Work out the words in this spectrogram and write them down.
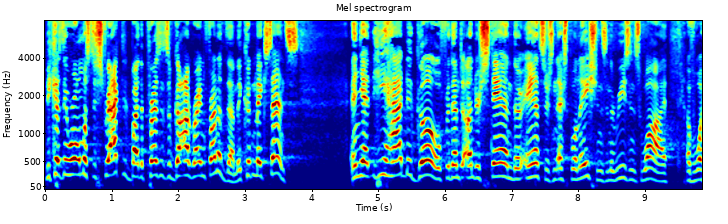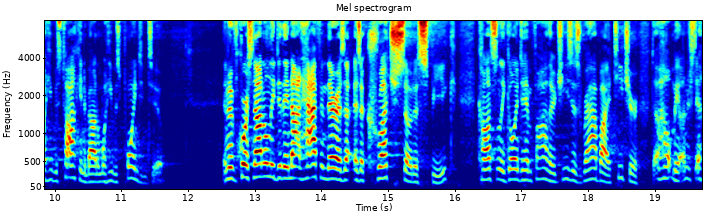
because they were almost distracted by the presence of God right in front of them. They couldn't make sense. And yet he had to go for them to understand the answers and explanations and the reasons why of what he was talking about and what he was pointing to. And of course, not only did they not have him there as a, as a crutch, so to speak, constantly going to him, Father, Jesus, Rabbi, teacher, help me understand.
